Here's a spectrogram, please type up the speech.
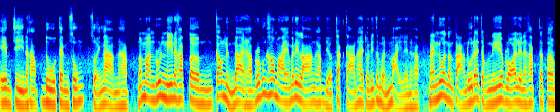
AMG นะครับ ดูเต็มซุ้มสวยงามนะครับ น้ำมันรุ่นนี้นะครับ เติม 91 ได้นะครับ รถเพิ่งเข้ามายังไม่ได้ล้างนะครับ เดี๋ยวจัดการให้ตัวนี้จะเหมือนใหม่เลยนะครับ แมนนวลต่างๆ ดูได้จากตรงนี้เรียบร้อยเลยนะครับ จะเติม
